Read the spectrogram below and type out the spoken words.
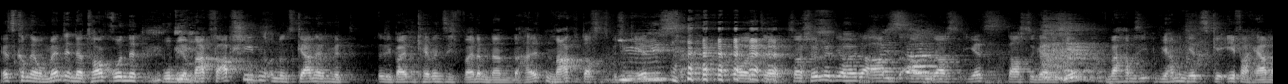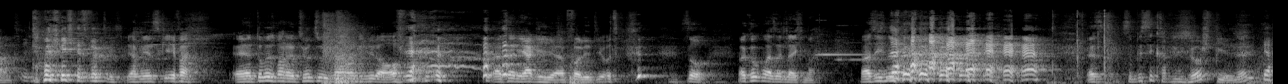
Jetzt kommt der Moment in der Talkrunde, wo wir Marc verabschieden und uns gerne mit die beiden Kevin sich weiter miteinander unterhalten. Marc, du darfst jetzt bitte gehen. Und äh, es war schön mit dir heute Abend, aber du darfst, jetzt darfst du gerne gehen. Wir haben, sie, wir haben ihn jetzt geeva Hermann. Geht jetzt wirklich. Wir haben ihn jetzt geeva. Äh, dummes macht die Tür zu, ich mache auch nicht wieder auf. er hat seine Jacke hier, voll Idiot. So, mal gucken, was er gleich macht. Was ich nicht. Das ist so ein bisschen gerade wie ein Hörspiel, ne? Ja,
